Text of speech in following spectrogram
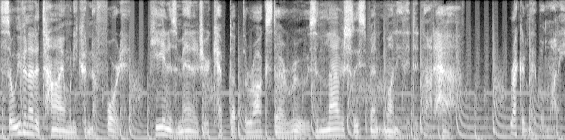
So even at a time when he couldn't afford it, he and his manager kept up the rock star ruse and lavishly spent money they did not have. Record label money.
